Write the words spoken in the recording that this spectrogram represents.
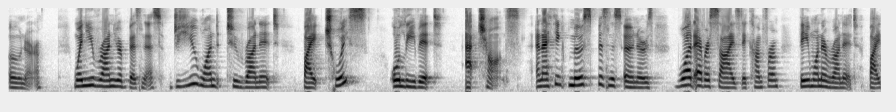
owner, when you run your business, do you want to run it by choice or leave it at chance? And I think most business owners, whatever size they come from, they want to run it by,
